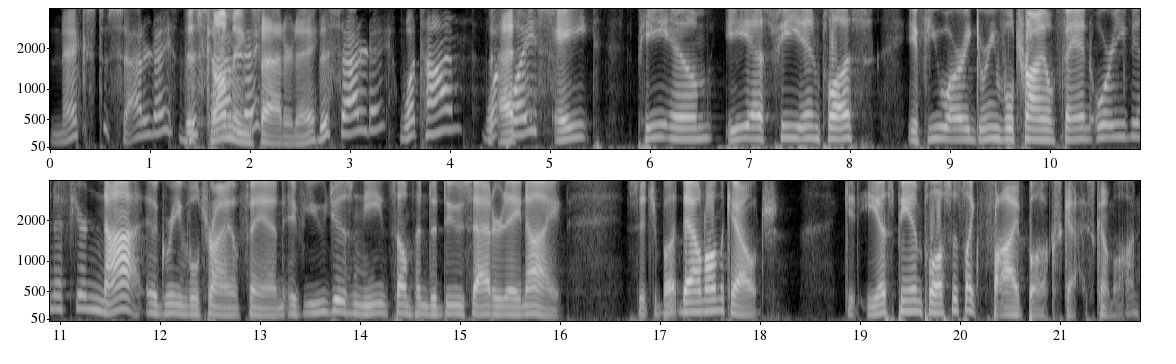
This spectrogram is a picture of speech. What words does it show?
Next Saturday. this, coming Saturday? Saturday This Saturday. What time? What at place? 8 p.m. ESPN Plus. If you are a Greenville Triumph fan, or even if you're not a Greenville Triumph fan, if you just need something to do Saturday night, sit your butt down on the couch, get ESPN Plus. It's like five bucks, guys. Come on.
